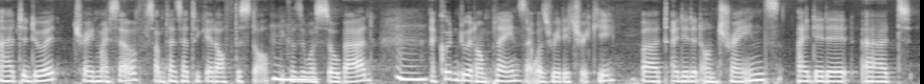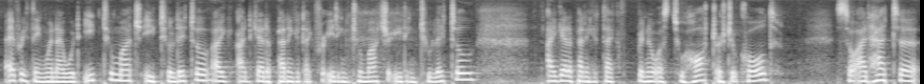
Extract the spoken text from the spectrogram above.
I had to do it, train myself. Sometimes I had to get off the stop because it was so bad. Mm. I couldn't do it on planes, that was really tricky, but I did it on trains. I did it at everything. When I would eat too much, eat too little, I, I'd get a panic attack for eating too much or eating too little. I get a panic attack when it was too hot or too cold. So I'd had to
